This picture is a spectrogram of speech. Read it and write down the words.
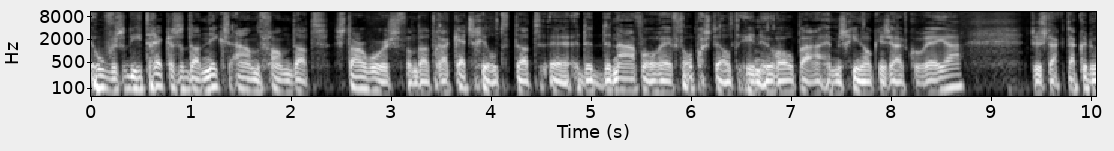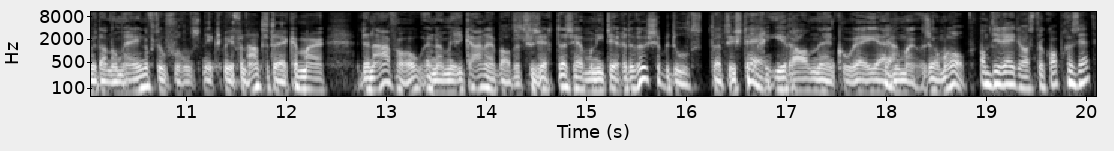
hoeven ze, die trekken ze dan niks aan van dat Star Wars, van dat raketschild dat de, de NAVO heeft opgesteld in Europa en misschien ook in Zuid-Korea. Dus daar, daar kunnen we dan omheen, of daar hoeven we ons niks meer van aan te trekken. Maar de NAVO en de Amerikanen hebben altijd gezegd... dat is helemaal niet tegen de Russen bedoeld. Dat is tegen Iran en Korea, ja. noem maar zo maar op. Om die reden was het ook opgezet.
